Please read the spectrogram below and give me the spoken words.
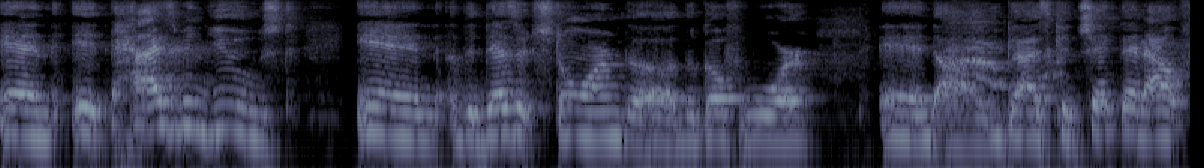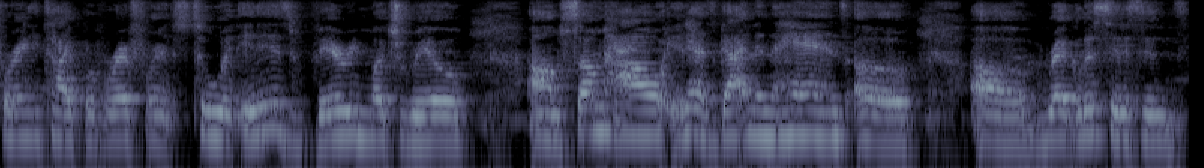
and it has been used in the Desert Storm, the uh, the Gulf War, and uh, you guys can check that out for any type of reference to it. It is very much real. Um, somehow it has gotten in the hands of uh, regular citizens.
